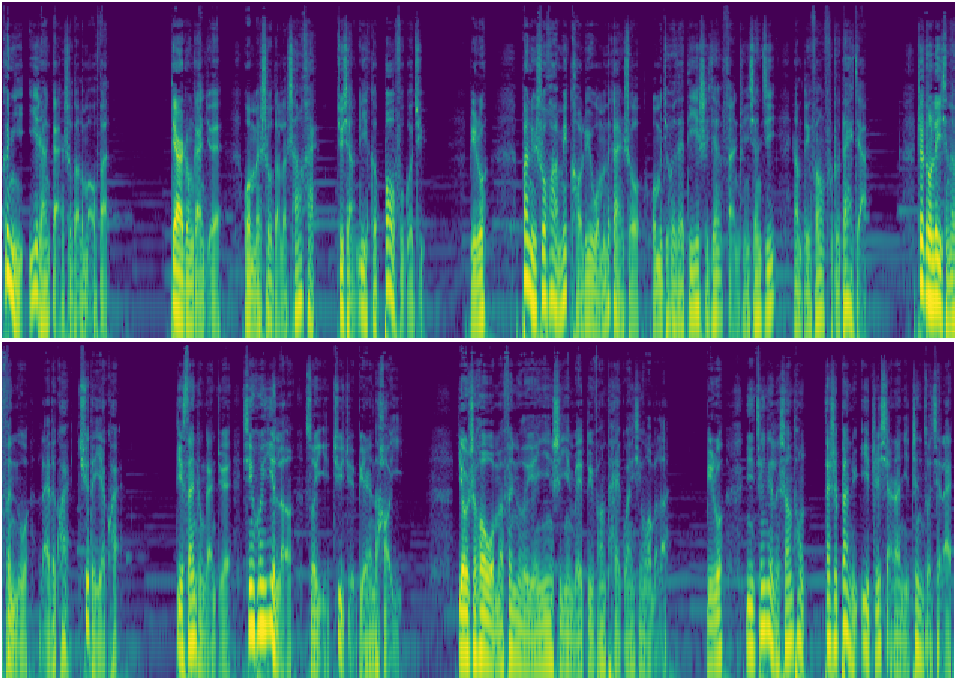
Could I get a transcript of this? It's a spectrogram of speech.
可你依然感受到了冒犯。第二种感觉，我们受到了伤害，就想立刻报复过去。比如，伴侣说话没考虑我们的感受，我们就会在第一时间反唇相讥，让对方付出代价。这种类型的愤怒来得快，去得也快。第三种感觉，心灰意冷，所以拒绝别人的好意。有时候我们愤怒的原因是因为对方太关心我们了，比如你经历了伤痛，但是伴侣一直想让你振作起来，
